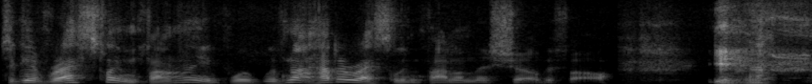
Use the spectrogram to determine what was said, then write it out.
to give wrestling five. We- We've not had a wrestling fan on this show before. Yeah.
